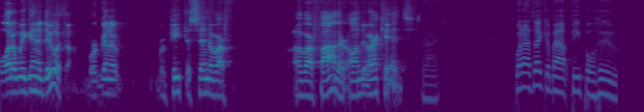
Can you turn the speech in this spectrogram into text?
what are we going to do with them? We're going to repeat the sin of our of our father onto our kids. Right. When I think about people who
